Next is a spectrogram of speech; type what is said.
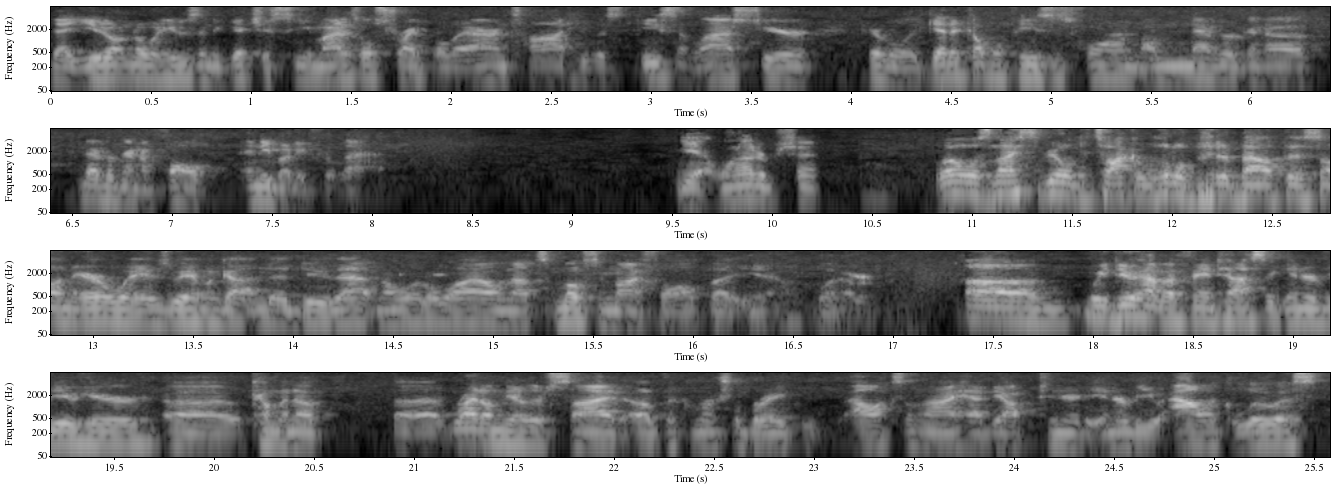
that you don't know what he was going to get you. So you might as well strike while the iron's hot. He was decent last year. You're able to get a couple pieces for him. I'm never gonna never gonna fault anybody for that. Yeah, one hundred percent. Well, it was nice to be able to talk a little bit about this on airwaves. We haven't gotten to do that in a little while, and that's mostly my fault, but you know, whatever. Um, we do have a fantastic interview here uh, coming up uh, right on the other side of the commercial break. Alex and I had the opportunity to interview Alec Lewis.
